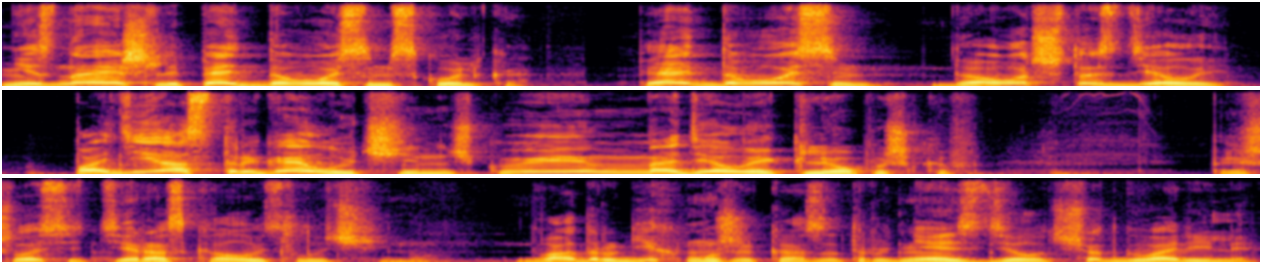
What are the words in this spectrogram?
не знаешь ли 5 до 8 сколько?» «5 до 8? Да вот что сделай. Поди острыгай лучиночку и наделай клепышков. Пришлось идти раскалывать лучину. Два других мужика, затрудняясь сделать счет, говорили,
